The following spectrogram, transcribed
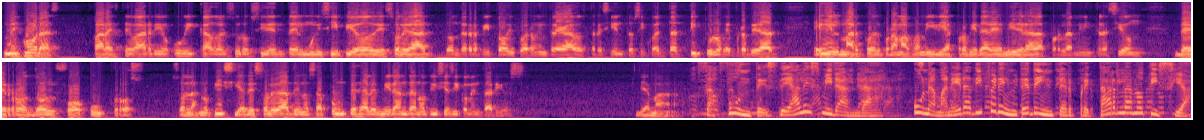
mejoras para este barrio ubicado al suroccidente del municipio de Soledad, donde, repito, hoy fueron entregados 350 títulos de propiedad en el marco del programa Familias Propietarias lideradas por la administración de Rodolfo Ucros. Son las noticias de Soledad en los apuntes de Alex Miranda, noticias y comentarios. Llama. Los apuntes de Alex Miranda, una manera diferente de interpretar la noticia.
